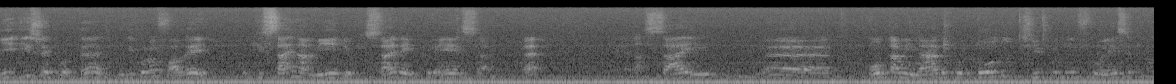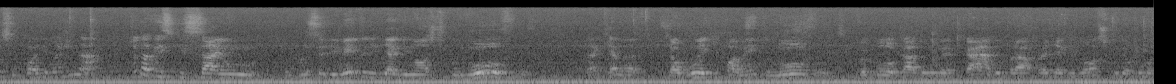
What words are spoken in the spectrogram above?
E isso é importante porque, como eu falei, o que sai na mídia, o que sai na imprensa, né, ela sai é, contaminada por todo tipo de influência que você pode imaginar. Toda vez que sai um, um procedimento de diagnóstico novo, né, que, ela, que algum equipamento novo foi colocado no mercado para diagnóstico de alguma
